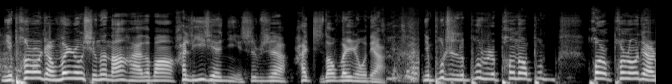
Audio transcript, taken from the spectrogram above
你碰上点温柔型的男孩子吧，还理解你是不是？还知道温柔点你不知不是碰到不碰碰着点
